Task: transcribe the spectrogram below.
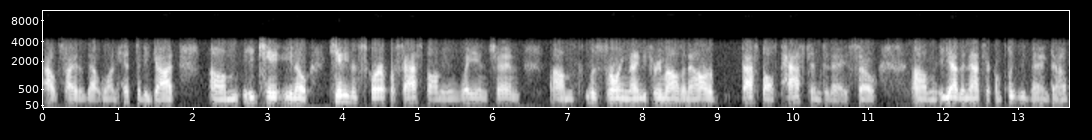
Outside of that one hit that he got, um, he can't, you know, can't even square up a fastball. I mean, Wei Yin Chen um, was throwing 93 miles an hour fastballs past him today. So, um, yeah, the Nats are completely banged up.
